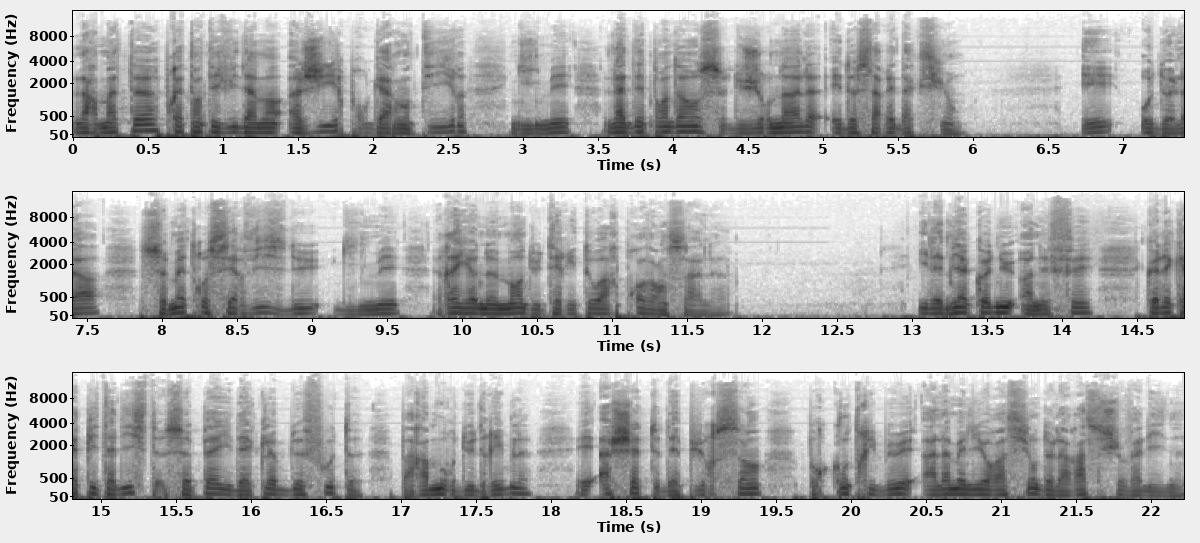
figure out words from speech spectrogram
L'armateur prétend évidemment agir pour garantir l'indépendance du journal et de sa rédaction et, au-delà, se mettre au service du « rayonnement du territoire provençal ». Il est bien connu, en effet, que les capitalistes se payent des clubs de foot par amour du dribble et achètent des purs-sangs pour contribuer à l'amélioration de la race chevaline.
